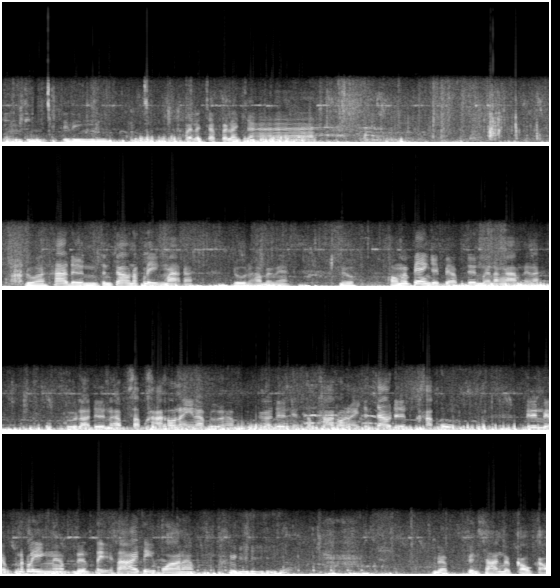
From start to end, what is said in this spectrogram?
ทิ้งทิ้งไป วิ่งวิ่งไปแล้วจับไปแล้วจ้าดูนะท่าเดินเป็นเจ้านักเลงมากอะ ดูนะครับแม่แม่ดูของแม่แป้งเก็บแบบเดินเหมือนนางงามเลยนะดูเวลาเดินนะครับ สับขาเข้าในนะครับดูนะครับเวลาเดินเนี่ยสับขาเข้าในจนเจ้าเดินขาโป่งเดินแบบนักเลงนะครับ เดินเตะซ้ายเตะขวานะครับ แบบเป็นช้างแบบเก๋า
